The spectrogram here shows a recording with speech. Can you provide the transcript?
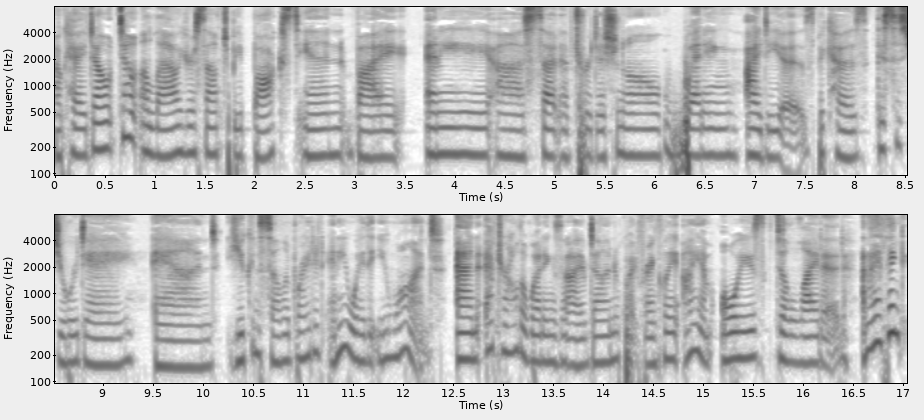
okay? Don't don't allow yourself to be boxed in by any uh, set of traditional wedding ideas because this is your day and you can celebrate it any way that you want. And after all the weddings that I have done, quite frankly, I am always delighted. And I think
